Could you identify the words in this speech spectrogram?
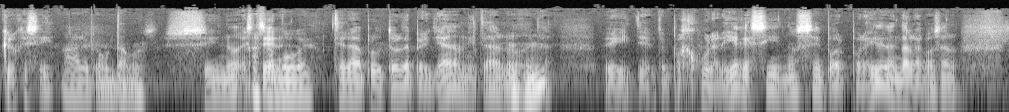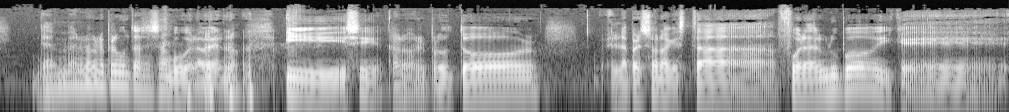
Creo que sí. Ahora le preguntamos. Sí, ¿no? Este era, este era productor de Pearl Jam y tal, ¿no? Y tal. Y te- te- pues juraría que sí, no sé, por, por ahí debe andar la cosa, ¿no? Ya me lo le preguntas a San Google a ver, ¿no? Y sí, claro, el productor es la persona que está fuera del grupo y que,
